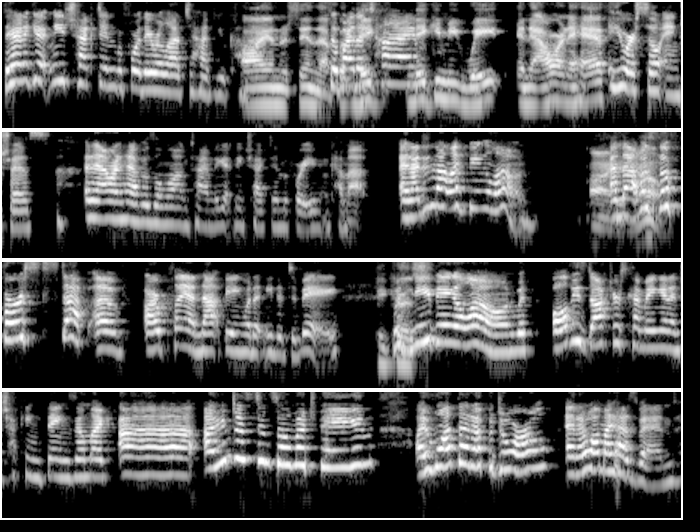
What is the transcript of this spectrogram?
They had to get me checked in before they were allowed to have you come. I understand that. So but by the make- time- making me wait an hour and a half. you were so anxious. An hour and a half is a long time to get me checked in before you can come up. And I did not like being alone. I and that was the first step of our plan not being what it needed to be. because with me being alone with all these doctors coming in and checking things i'm like uh i'm just in so much pain i want that epidural and i want my husband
